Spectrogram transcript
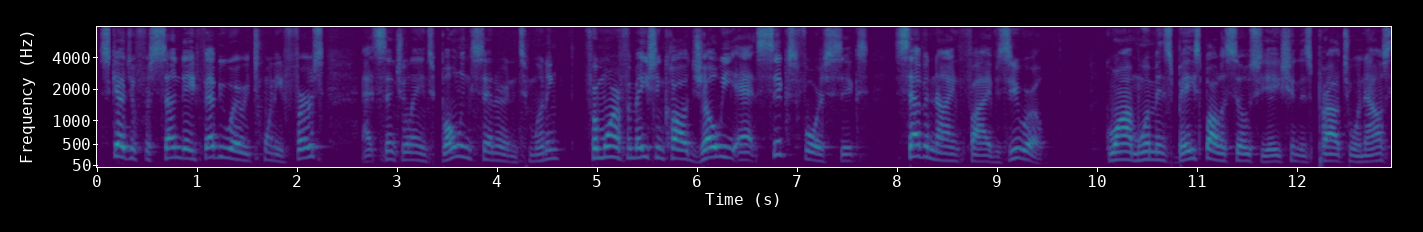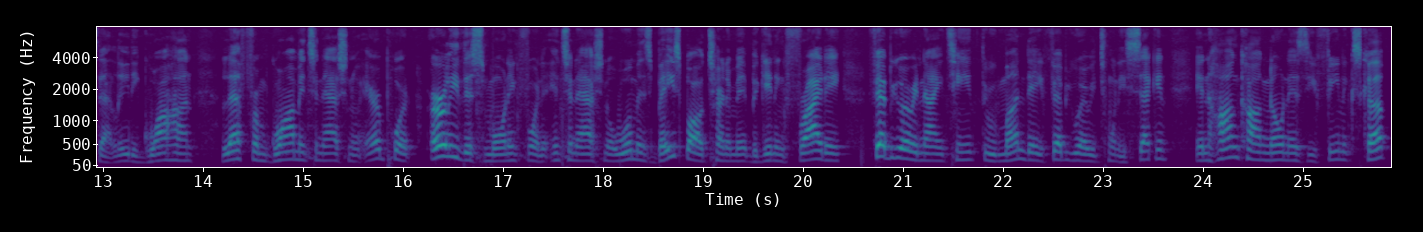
scheduled for Sunday, February 21st at Central Lanes Bowling Center in Tamuning. For more information, call Joey at 646 7950. Guam Women's Baseball Association is proud to announce that Lady Guahan left from Guam International Airport early this morning for an international women's baseball tournament beginning Friday, February 19th through Monday, February 22nd in Hong Kong known as the Phoenix Cup.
